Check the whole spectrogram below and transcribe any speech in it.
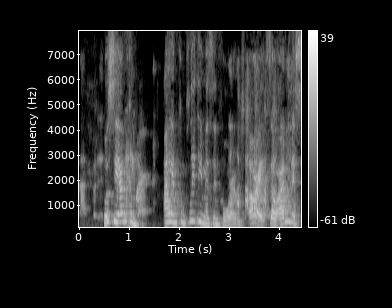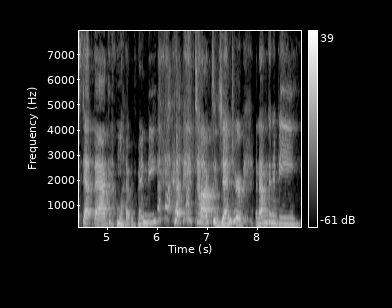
that. But well, see, I'm. I am completely misinformed. All right, so I'm going to step back and let Wendy talk to Ginger, and I'm going to be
